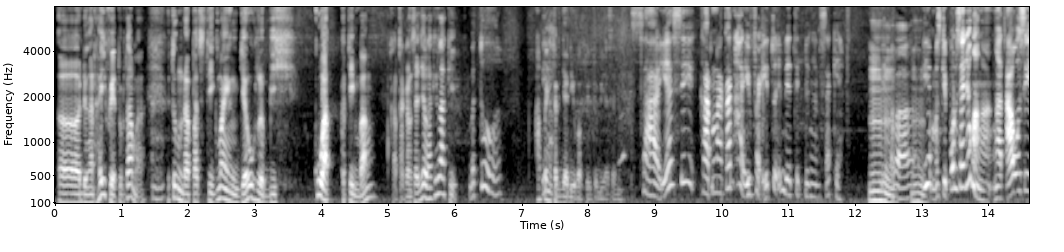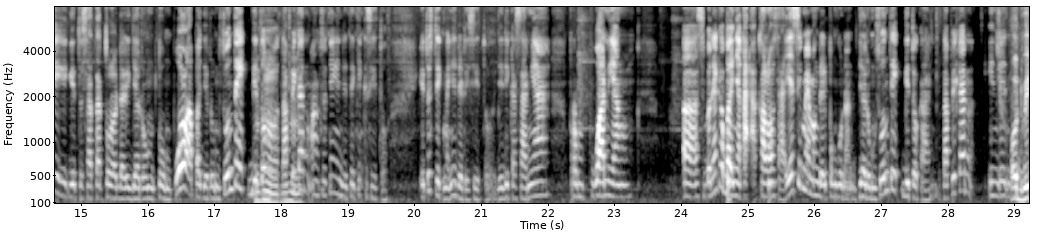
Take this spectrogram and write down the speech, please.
eh, dengan HIV terutama Hmm. itu mendapat stigma yang jauh lebih kuat ketimbang katakan saja laki-laki. Betul. Apa Iya. yang terjadi waktu itu biasanya? Saya sih karena kan HIV itu identik dengan seks ya. Mhm. Iya meskipun saya juga nggak nggak tahu sih gitu saya tertular dari jarum tumpul apa jarum suntik gitu loh. Mhm, Tapi mhm. kan maksudnya identiknya ke situ. Itu stigmanya dari situ. Jadi kesannya perempuan yang eh, sebenarnya kebanyakan kalau saya sih memang dari pengguna jarum suntik gitu kan. Tapi kan Oh, Dwi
